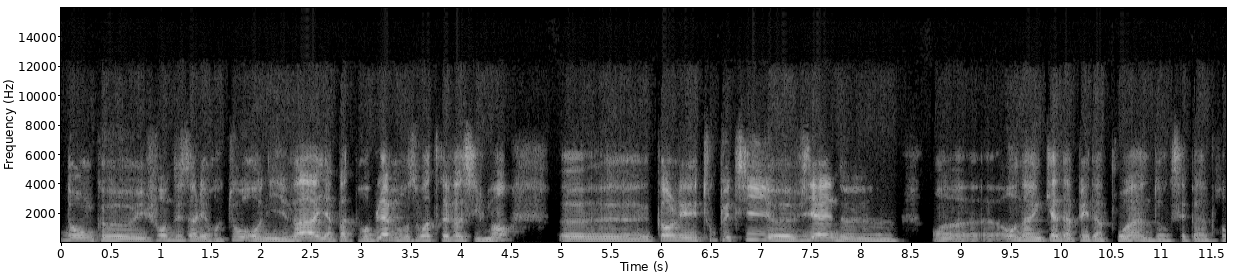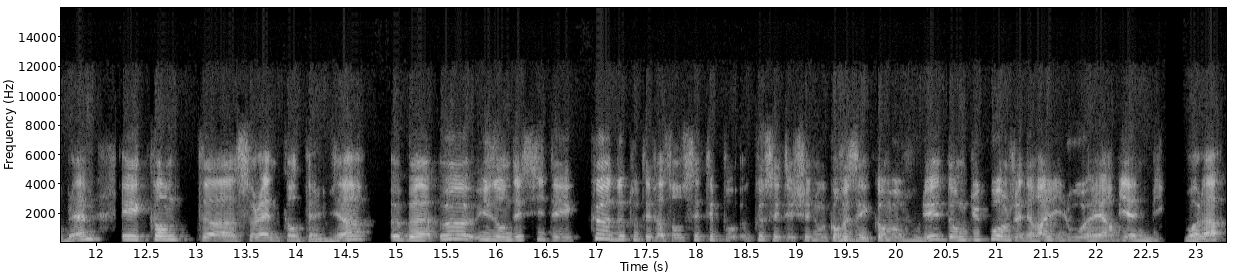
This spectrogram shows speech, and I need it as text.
Donc, euh, ils font des allers-retours, on y va, il n'y a pas de problème, on se voit très facilement. quand les tout petits viennent, on, a un canapé d'appoint, donc c'est pas un problème. Et quant à Solène, quand elle vient, eux, ben, eux, ils ont décidé que de toutes les façons, c'était que c'était chez nous qu'on faisait comme on voulait. Donc, du coup, en général, ils louent un Airbnb. Voilà.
